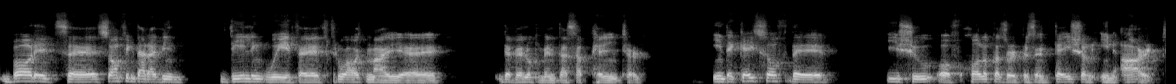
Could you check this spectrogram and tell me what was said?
but it's uh, something that I've been dealing with uh, throughout my uh, development as a painter. In the case of the issue of Holocaust representation in art,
